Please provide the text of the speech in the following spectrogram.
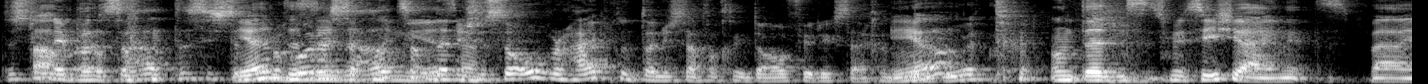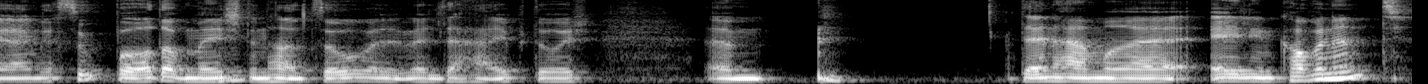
Das ist dann eben, das ist dann ja, eben das seltsam. Dann ist es so overhyped und dann ist es einfach in der Anführungszeichen Ja. gut. Und dann, das, das ist ja eigentlich, das wäre ja eigentlich super, oder? Aber man ist dann halt so, weil, weil der Hype da ist. Ähm, dann haben wir äh, Alien Covenant.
